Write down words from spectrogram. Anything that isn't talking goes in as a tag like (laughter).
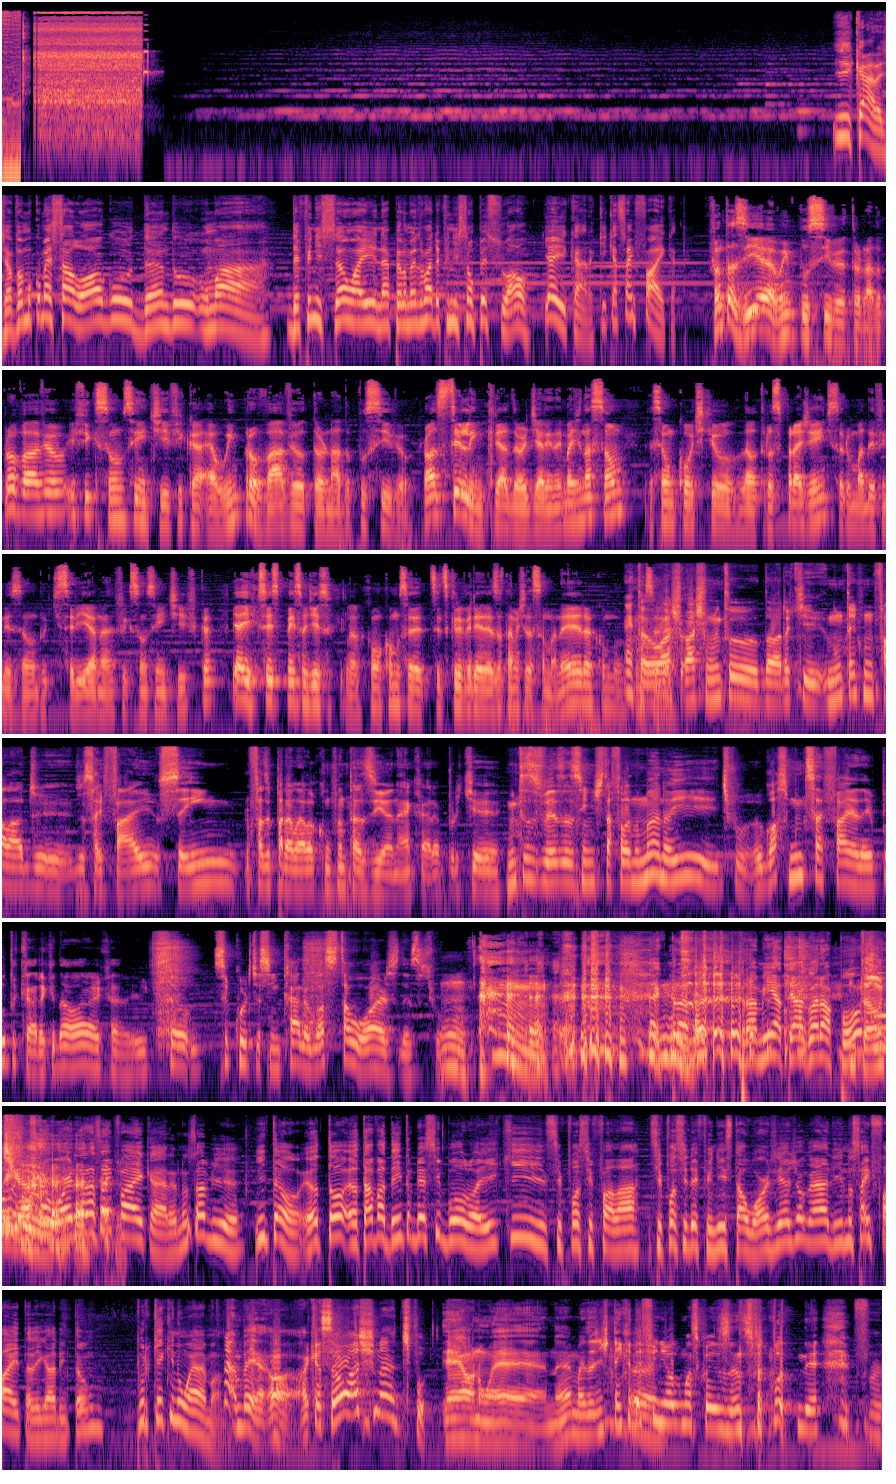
E, cara, já vamos começar logo dando uma definição aí, né? Pelo menos uma definição pessoal. E aí, cara, o que, que é sci-fi, cara? Fantasia é o impossível tornado provável e ficção científica é o improvável tornado possível. Rod Sterling, criador de Além da Imaginação, esse é um coach que o Léo trouxe pra gente sobre uma definição do que seria né, ficção científica. E aí, o que vocês pensam disso, Léo? Como, como você, você descreveria exatamente dessa maneira? Como, então, como eu acho, eu acho muito da hora que não tem como falar de, de sci-fi sem fazer paralelo com fantasia, né, cara? Porque muitas vezes assim, a gente tá falando, mano, aí, tipo, eu gosto muito de sci-fi, daí, puta, cara, que da hora, cara. E você, você curte assim, cara, eu gosto de Star Wars, daí tipo. Hum. hum. (laughs) é, pra, mim, pra mim, até agora há pouco, então, tipo... Star Wars era sci-fi, cara. Eu não sabia. Então, eu, tô, eu tava dentro desse bolo aí que se fosse falar, se fosse definir Star Wars, ia jogar ali no sci-fi, tá ligado? Então, por que que não é, mano? Não, bem, ó, a questão eu acho, né, tipo, é ou não é, né? Mas a gente tem que é. definir algumas coisas (laughs) antes pra poder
